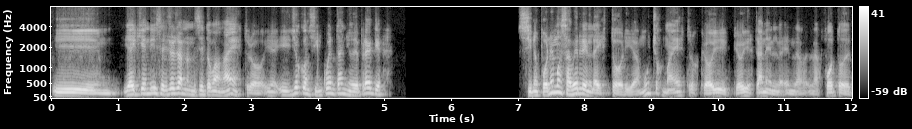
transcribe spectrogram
Y, hay quien dice, yo ya no necesito más maestro. Y, yo con 50 años de práctica, si nos ponemos a ver en la historia, muchos maestros que hoy, que hoy están en la, foto de,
